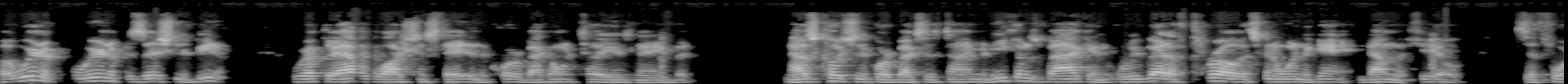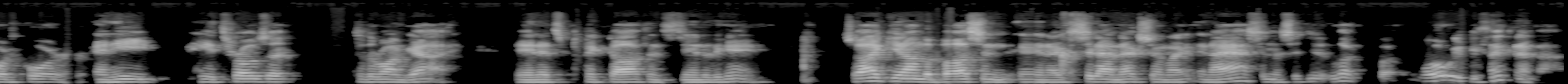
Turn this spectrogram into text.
but we're in a we're in a position to beat them. We're up there at Washington State, and the quarterback I won't tell you his name, but now I was coaching the quarterbacks at the time, and he comes back, and we've got a throw that's going to win the game down the field. It's the fourth quarter, and he he throws it to the wrong guy, and it's picked off, and it's the end of the game. So I get on the bus and, and I sit down next to him, and I asked him, I said, "Look, what, what were you thinking about?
